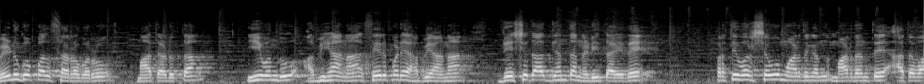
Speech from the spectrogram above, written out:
ವೇಣುಗೋಪಾಲ್ ಸರ್ ಅವರು ಮಾತಾಡುತ್ತಾ ಈ ಒಂದು ಅಭಿಯಾನ, ಸೇರ್ಪಡೆ ಅಭಿಯಾನ ದೇಶದಾದ್ಯಂತ ನಡೀತಾ ಇದೆ. ಪ್ರತಿ ವರ್ಷವೂ ಮಾಡ್ದ ಮಾಡಿದಂತೆ ಅಥವಾ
